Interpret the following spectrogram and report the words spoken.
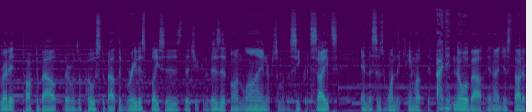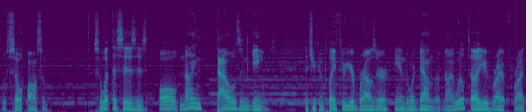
Reddit talked about, there was a post about the greatest places that you can visit online or some of the secret sites. And this is one that came up that I didn't know about, and I just thought it was so awesome. So, what this is, is all 9,000 games that you can play through your browser and or download. Now, I will tell you right up front,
